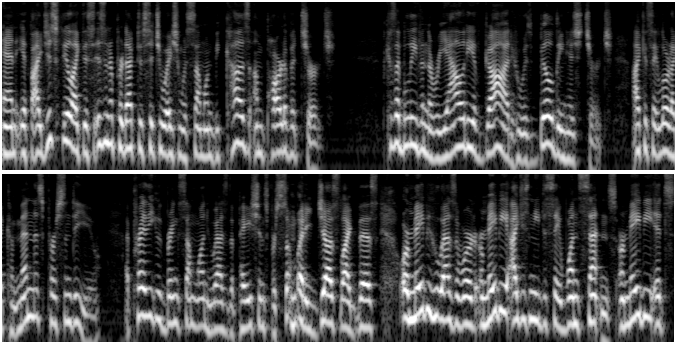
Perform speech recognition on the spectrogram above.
And if I just feel like this isn't a productive situation with someone because I'm part of a church, because I believe in the reality of God who is building his church, I can say, Lord, I commend this person to you. I pray that you would bring someone who has the patience for somebody just like this, or maybe who has the word, or maybe I just need to say one sentence, or maybe it's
